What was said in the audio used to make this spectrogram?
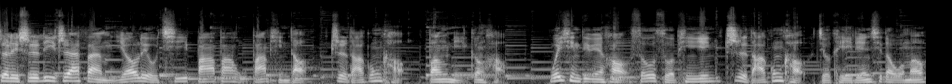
这里是荔枝 FM 幺六七八八五八频道，智达公考帮你更好。微信订阅号搜索拼音智达公考就可以联系到我们哦。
